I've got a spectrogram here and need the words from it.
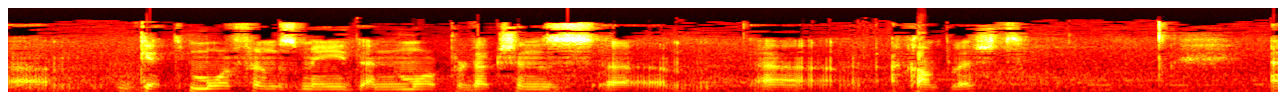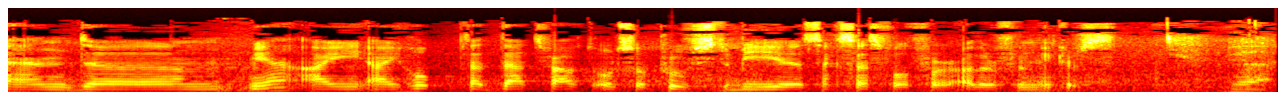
um, get more films made and more productions um, uh, accomplished. And um, yeah, I, I hope that that route also proves to be uh, successful for other filmmakers. yeah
